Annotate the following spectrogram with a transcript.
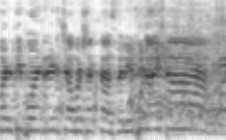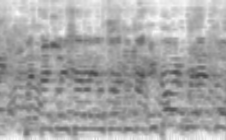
मल्टी पॉईंट रेटची आवश्यकता असलेली पुन्हा एकदा पंचांचो इशारा येतो अजून बाकी दोन गुणांचो.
